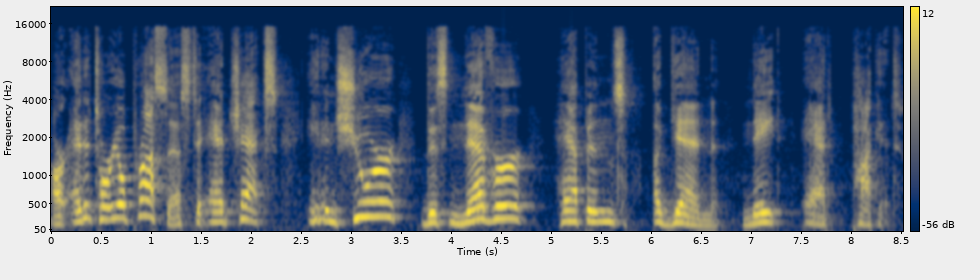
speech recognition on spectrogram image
our editorial process to add checks and ensure this never happens again. Nate at Pocket.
